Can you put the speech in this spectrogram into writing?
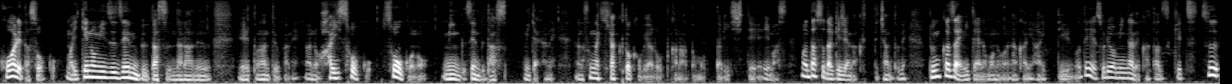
壊れた倉庫、まあ、池の水全部出すならぬ、えっ、ー、と、なんていうかね、あの、廃倉庫、倉庫の民具全部出すみたいなね、あのそんな企画とかをやろうかなと思ったりしています。まあ、出すだけじゃなくってちゃんとね文化財みたいなものが中に入っているのでそれをみんなで片付けつつ、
